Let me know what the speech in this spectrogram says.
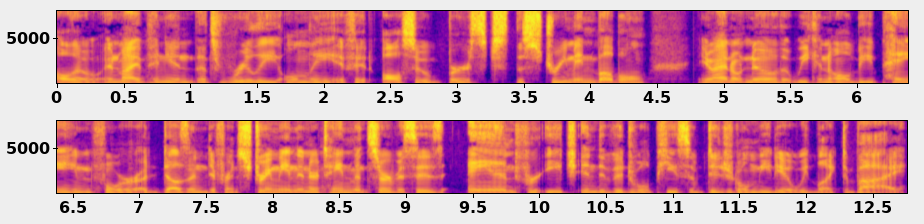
Although, in my opinion, that's really only if it also bursts the streaming bubble. You know, I don't know that we can all be paying for a dozen different streaming entertainment services and for each individual piece of digital media we'd like to buy,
